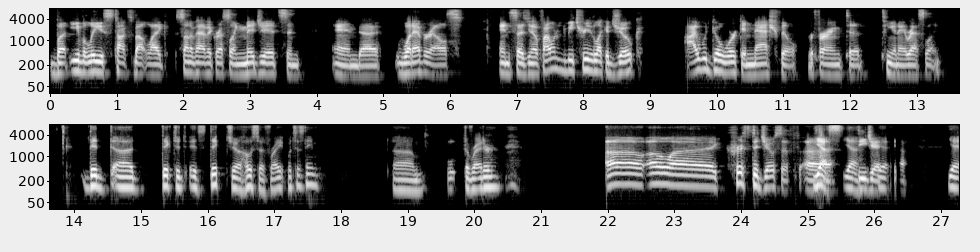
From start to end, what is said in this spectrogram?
but Ivelisse talks about like Son of Havoc wrestling midgets and and uh, whatever else, and says, you know, if I wanted to be treated like a joke, I would go work in Nashville, referring to TNA wrestling. Did uh, Dick? It's Dick Joseph, right? What's his name? Um, the writer. Oh, oh, uh, Chris DeJoseph. Uh, yes, yeah, DJ. Yeah. yeah. yeah.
